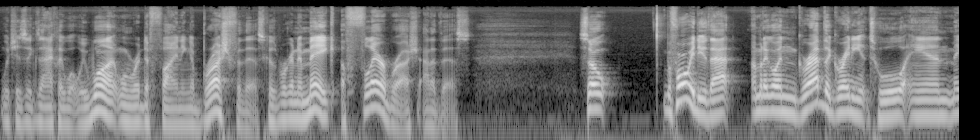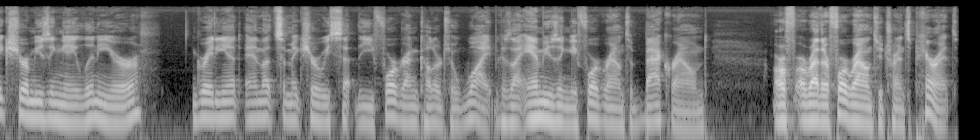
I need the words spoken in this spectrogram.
which is exactly what we want when we're defining a brush for this, because we're going to make a flare brush out of this. So before we do that, I'm going to go ahead and grab the gradient tool and make sure I'm using a linear gradient. And let's make sure we set the foreground color to white because I am using a foreground to background, or, or rather foreground to transparent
